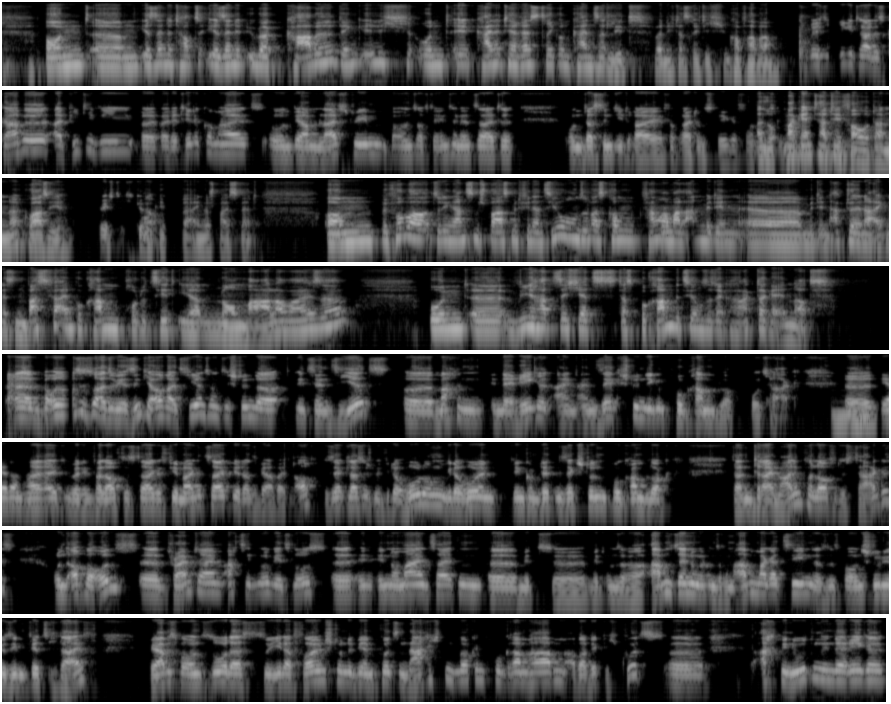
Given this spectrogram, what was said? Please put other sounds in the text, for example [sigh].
Und ähm, ihr, sendet ihr sendet über Kabel, denke ich, und äh, keine Terrestrik und kein Satellit, wenn ich das richtig im Kopf habe. Richtig, digitales Kabel, IPTV bei, bei der Telekom halt und wir haben einen Livestream bei uns auf der Internetseite und das sind die drei Verbreitungswege von Also Magenta TV dann, ne, quasi. Richtig, genau. Okay, eingespeist wird. Ähm, bevor wir zu den ganzen Spaß mit Finanzierung und sowas kommen, fangen wir mal an mit den, äh, mit den aktuellen Ereignissen. Was für ein Programm produziert ihr normalerweise? Und äh, wie hat sich jetzt das Programm bzw. der Charakter geändert? Äh, bei uns ist es so, also wir sind ja auch als 24-Stünder lizenziert, äh, machen in der Regel einen, einen sechsstündigen Programmblock pro Tag, mhm. äh, der dann halt über den Verlauf des Tages viermal gezeigt wird. Also wir arbeiten auch sehr klassisch mit Wiederholungen, wiederholen den kompletten sechs Stunden Programmblock dann dreimal im Verlauf des Tages. Und auch bei uns, äh, Primetime, 18 Uhr geht's los, äh, in, in, normalen Zeiten äh, mit, äh, mit unserer Abendsendung, mit unserem Abendmagazin. Das ist bei uns Studio 47 Live. Wir haben es bei uns so, dass zu jeder vollen Stunde wir einen kurzen Nachrichtenblock im Programm haben, aber wirklich kurz, äh, acht Minuten in der Regel.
